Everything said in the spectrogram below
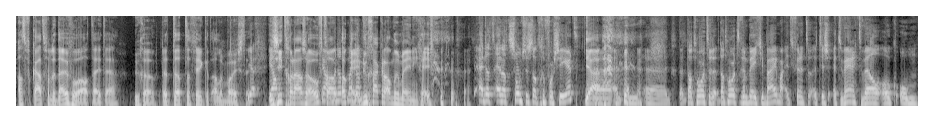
Advocaat van de duivel altijd, hè? Hugo. Dat, dat, dat vind ik het allermooiste. Ja, je ja. ziet gewoon aan zijn hoofd van... oké, nu ga ik een andere mening geven. En, dat, en dat, soms is dat geforceerd. Ja. Eh, en en eh, dat, dat, hoort er, dat hoort er een beetje bij. Maar ik vind het, het, is, het werkt wel ook om...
